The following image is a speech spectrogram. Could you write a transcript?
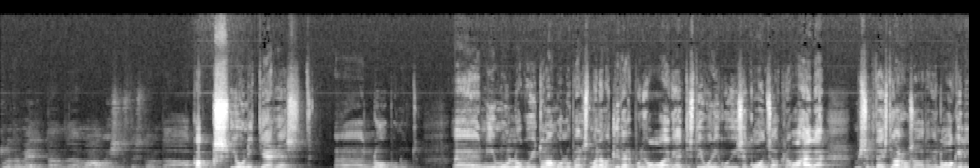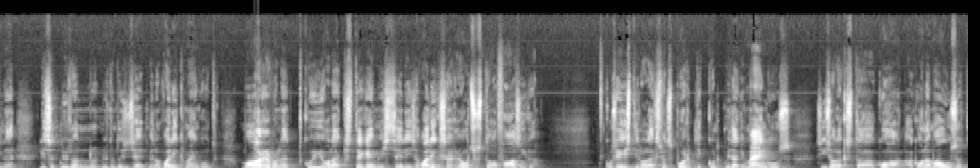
tuletan meelde, et ta on äh, maavõistlustest on ta kaks juunit järjest äh, loobunud nii mullu kui tunamullu pärast mõlemat Liverpooli hooaega jättis ta juunikuise koondise akna vahele, mis oli täiesti arusaadav ja loogiline. lihtsalt nüüd on, nüüd on tõsi see, et meil on valikmängud. ma arvan, et kui oleks tegemist sellise valiksarja otsustava faasiga, kus Eestil oleks veel sportlikult midagi mängus, siis oleks ta kohal, aga oleme ausad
